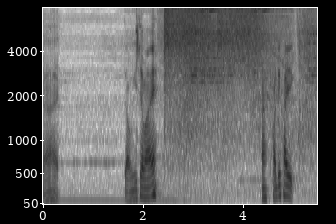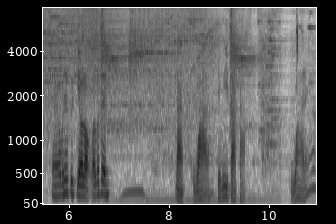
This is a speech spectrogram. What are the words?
ได้จะเอางี้ใช่ไหมอะคราวนี้ใครอีกยังไงก็ไม่ใช่ซูเคียวหรอกร้อยเปอร์เซ็นต์นั่นกูว่าแล้วเจมี่ซากะกูว่าแล้ว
